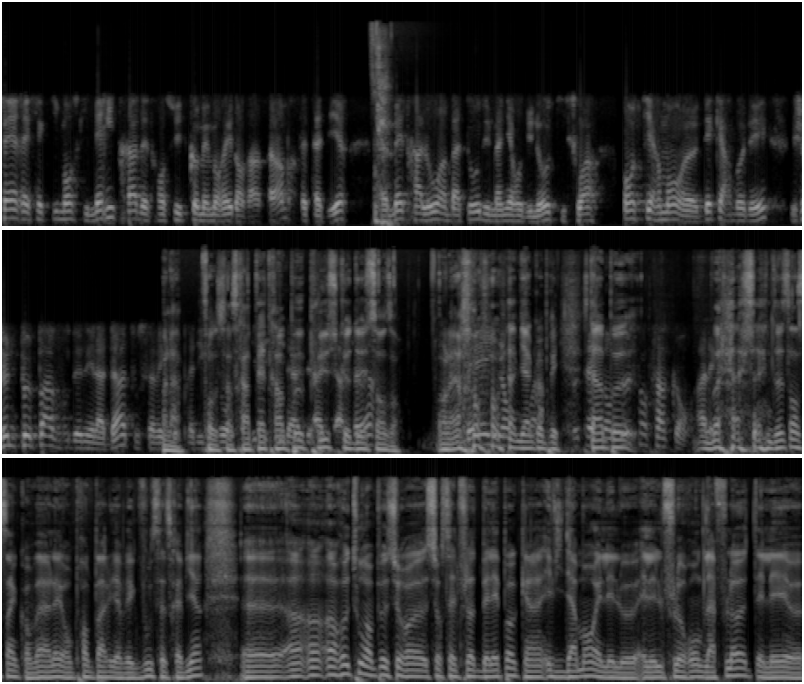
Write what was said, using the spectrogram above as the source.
faire effectivement ce qui méritera d'être ensuite commémoré dans un timbre, c'est-à-dire mettre à l'eau un bateau d'une manière ou d'une autre qui soit entièrement décarboné. Je ne peux pas vous donner la date, vous savez voilà. que ça sera peut-être un peu plus que 200 ans. On l'a bien compris. C'était un peu 205 ans. Allez. Voilà, 205 ans. Bah, allez, on prend le pari avec vous, ça serait bien. Euh, un, un, retour un peu sur euh, sur cette flotte Belle Époque. Hein. Évidemment, elle est le elle est le fleuron de la flotte. Elle est euh,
